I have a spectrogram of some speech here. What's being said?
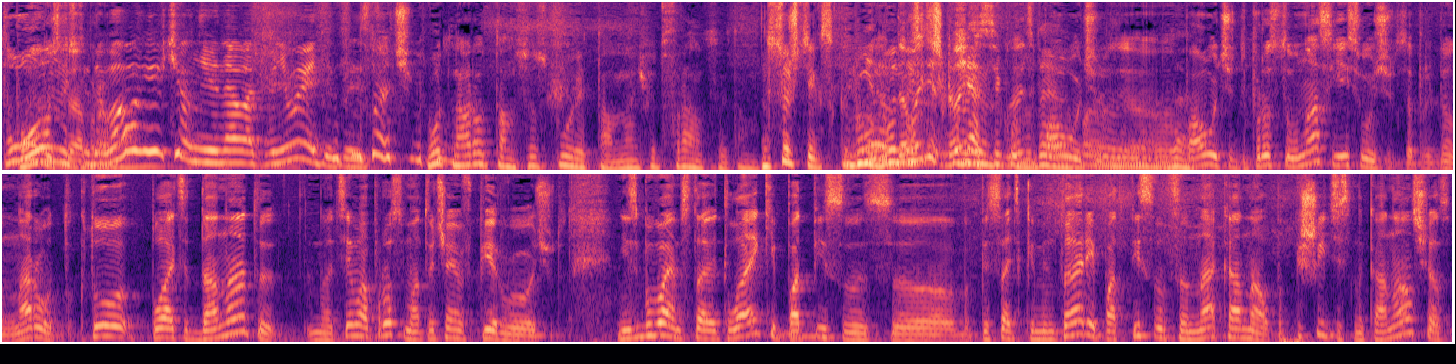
Полностью, да. оправдано. А он ни в чем не виноват, понимаете? То есть- Значит, Вот народ там все спорит, там, насчет Франции. Там. Ну, слушайте, ну, ну, давайте, сейчас, давайте- секунду, давайте да, по очереди. по- да. По очереди. Просто у нас есть очередь определенный. Народ, кто платит донаты, на те вопросы мы отвечаем в первую очередь. Не забываем ставить лайки, подписываться, э, писать комментарии, подписываться на канал. Подпишитесь на канал сейчас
